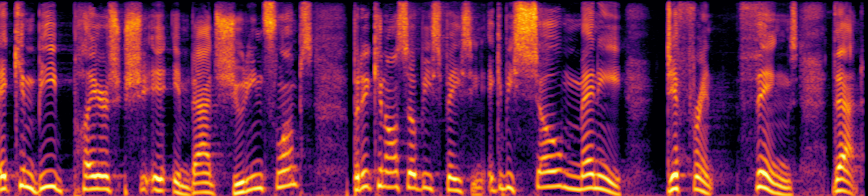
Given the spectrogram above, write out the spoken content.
It can be players sh- in bad shooting slumps, but it can also be spacing. It can be so many different things that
